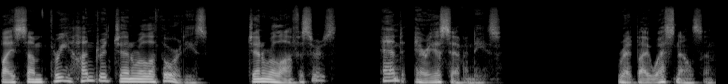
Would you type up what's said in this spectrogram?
by some 300 general authorities, general officers, and Area 70s. Read by Wes Nelson.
